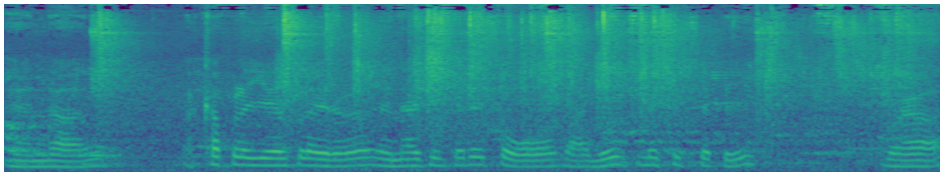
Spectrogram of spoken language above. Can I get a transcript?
And uh, a couple of years later, in 1934, I moved to Mississippi, where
